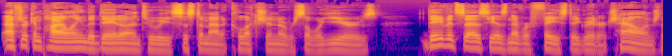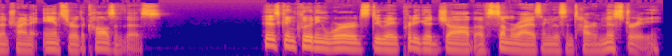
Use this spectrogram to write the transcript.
After compiling the data into a systematic collection over several years, David says he has never faced a greater challenge than trying to answer the cause of this. His concluding words do a pretty good job of summarizing this entire mystery.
